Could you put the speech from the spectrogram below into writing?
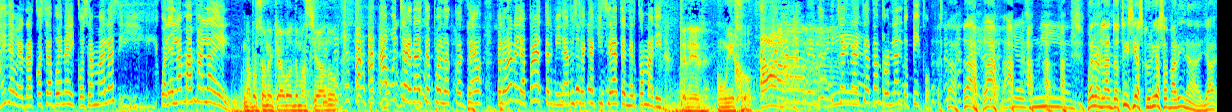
Ay, de verdad, cosas buenas y cosas malas. ¿Y cuál es la más mala de él? Una persona que habla demasiado. Muchas gracias por los consejos. Pero bueno, ya para terminar, ¿usted qué quisiera tener con Marina? Tener un hijo. Muchas gracias, don Ronaldo Pico. Dios mío. Bueno, en las noticias curiosas, Marina, ya,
